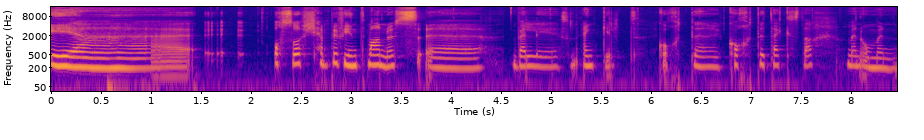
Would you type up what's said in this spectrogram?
er også kjempefint manus. Eh, veldig sånn enkelt. Korte, korte tekster, men om, en,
